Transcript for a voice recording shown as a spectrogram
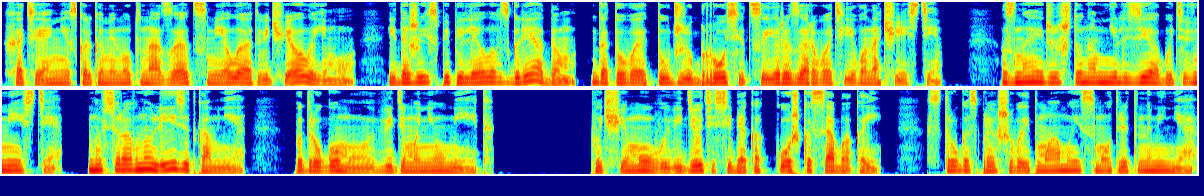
Хотя несколько минут назад смело отвечала ему и даже испепеляла взглядом, готовая тут же броситься и разорвать его на части. Знает же, что нам нельзя быть вместе, но все равно лезет ко мне. По-другому, видимо, не умеет. «Почему вы ведете себя как кошка с собакой?» Строго спрашивает мама и смотрит на меня.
